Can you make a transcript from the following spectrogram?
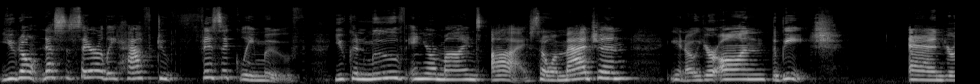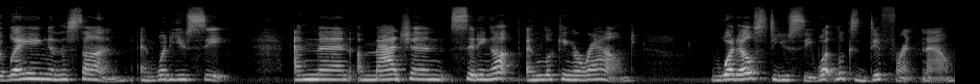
You don't necessarily have to physically move. You can move in your mind's eye. So imagine, you know, you're on the beach and you're laying in the sun, and what do you see? And then imagine sitting up and looking around. What else do you see? What looks different now?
